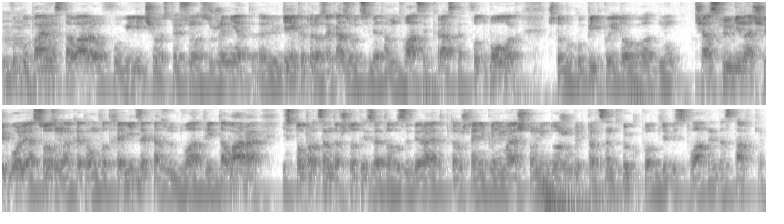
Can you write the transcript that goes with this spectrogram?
угу. выкупаемость товаров увеличилась. То есть у нас уже нет э, людей, которые заказывают себе там 20 красных футболок, чтобы купить по итогу одну. Сейчас люди начали более осознанно к этому подходить, заказывают 2-3 товара и 100% что-то из этого забирают, потому что они понимают, что у них должен быть процент выкупов для бесплатной доставки.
